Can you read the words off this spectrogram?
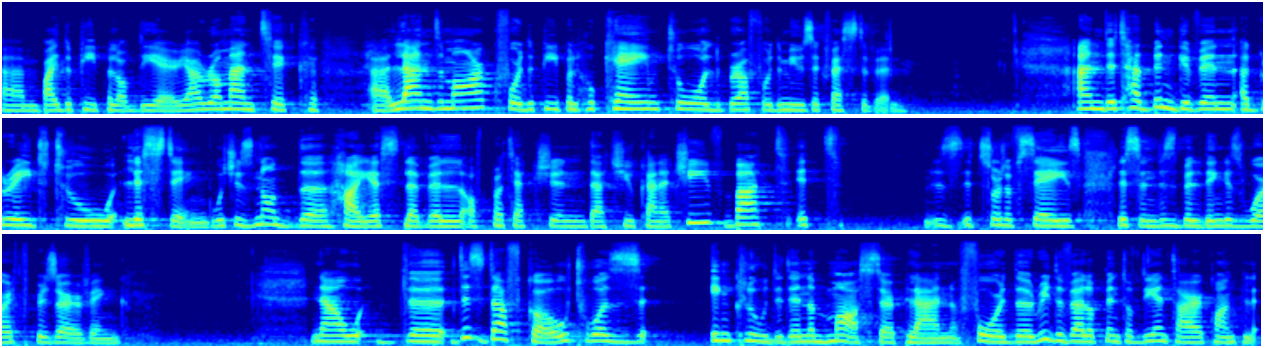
um, by the people of the area, romantic uh, landmark for the people who came to Aldeburgh for the music festival. And it had been given a grade 2 listing, which is not the highest level of protection that you can achieve, but it, is, it sort of says, listen, this building is worth preserving. Now, the, this dovecote was included in a master plan for the redevelopment of the entire complex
